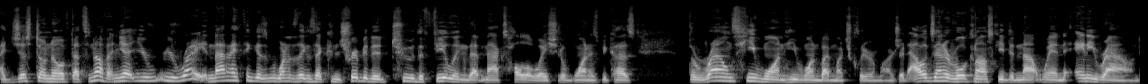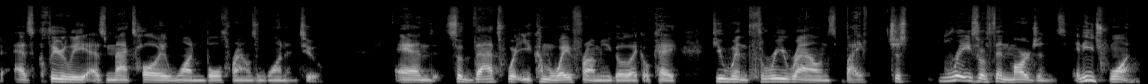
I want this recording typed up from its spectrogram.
I just don't know if that's enough. And yet you're, you're right. And that I think is one of the things that contributed to the feeling that Max Holloway should have won is because the rounds he won, he won by much clearer margin. Alexander Volkanovski did not win any round as clearly as Max Holloway won both rounds one and two. And so that's what you come away from. You go like, okay, if you win three rounds by just razor thin margins in each one,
